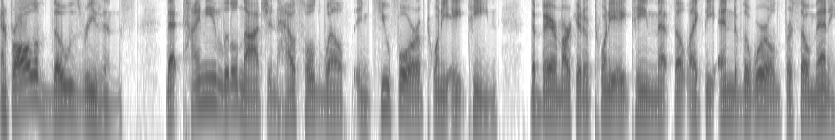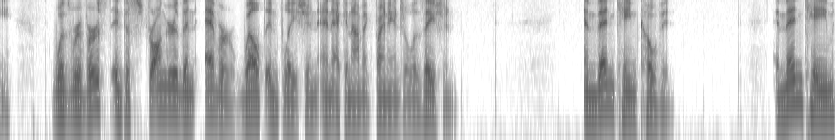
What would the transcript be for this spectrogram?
And for all of those reasons, that tiny little notch in household wealth in Q4 of 2018, the bear market of 2018 that felt like the end of the world for so many, was reversed into stronger than ever wealth inflation and economic financialization. And then came COVID. And then came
